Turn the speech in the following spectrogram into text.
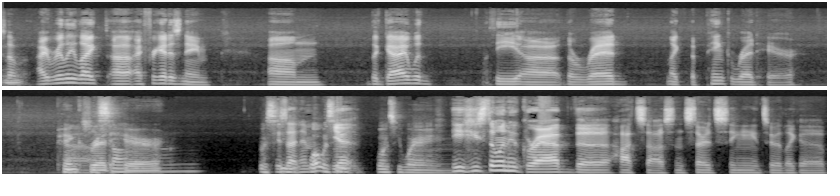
Some I really liked. Uh, I forget his name. Um, the guy with the uh, the red, like the pink red hair. Pink Uh, red Song- hair. Was Is that him? What was Yeah. he? What was he wearing? He, he's the one who grabbed the hot sauce and started singing into it like a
